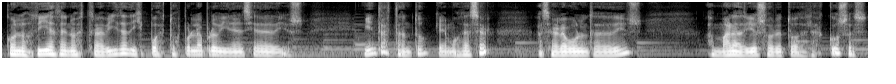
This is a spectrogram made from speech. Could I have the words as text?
con los días de nuestra vida dispuestos por la providencia de Dios. Mientras tanto, ¿qué hemos de hacer? Hacer la voluntad de Dios, amar a Dios sobre todas las cosas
